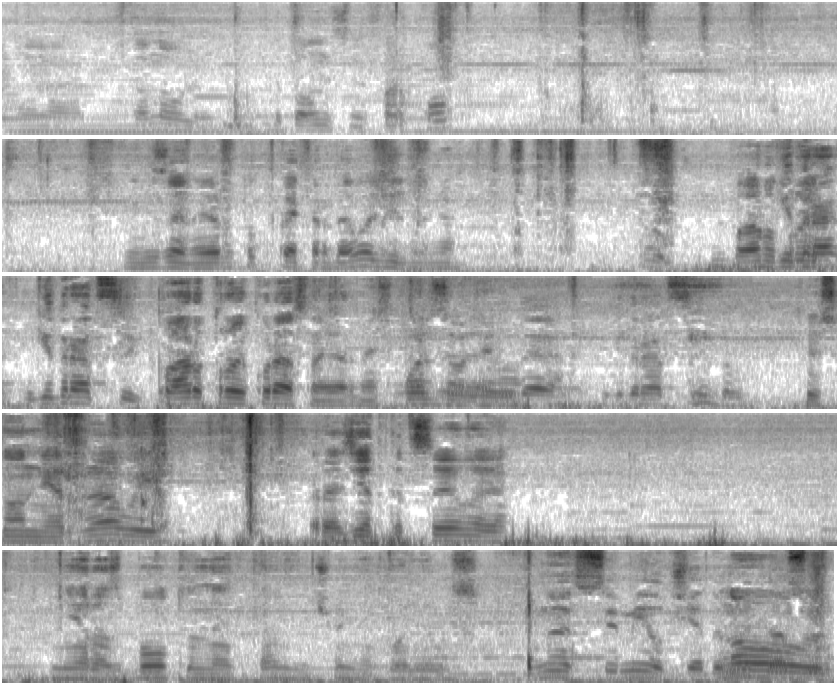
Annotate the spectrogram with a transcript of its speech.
А, Установлен дополнительный фаркоп. Я не знаю, наверное, только катер довозили на нем. Пару, Гидро- гидроцикл. пару-тройку раз, наверное, использовали его. Да, гидроцикл. То есть он не ржавый, розетка целая, не разболтанная, там ничего не отвалилось. Но это все мелочи, я Но, думаю, это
